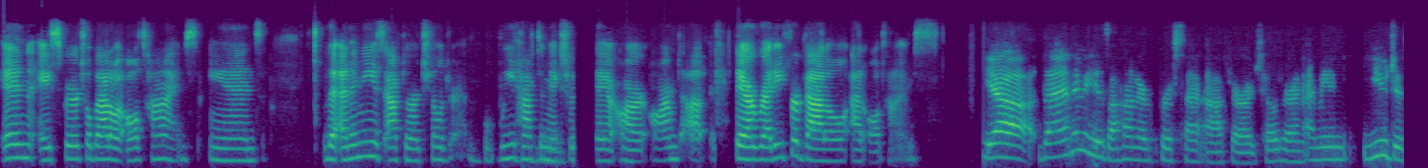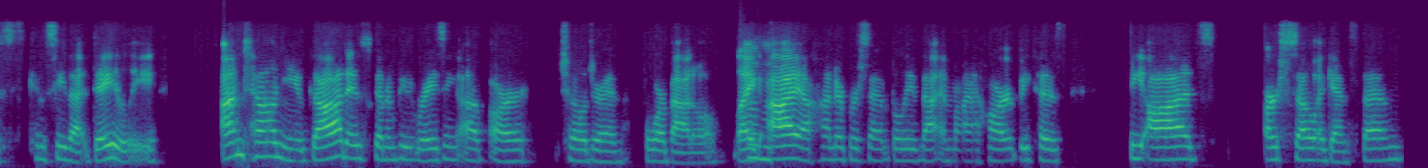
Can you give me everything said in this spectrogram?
in a spiritual battle at all times and the enemy is after our children. We have to make mm-hmm. sure they are armed up. They are ready for battle at all times. Yeah, the enemy is 100% after our children. I mean, you just can see that daily. I'm telling you, God is going to be raising up our children for battle. Like, Mhm. I 100% believe that in my heart because the odds are so against them.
